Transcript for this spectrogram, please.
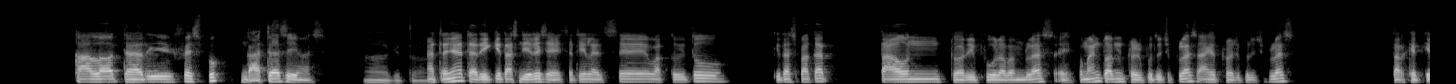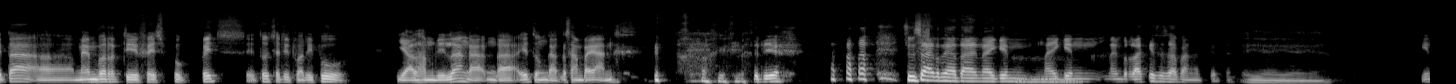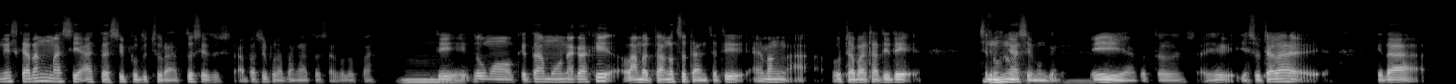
kalau dari Facebook nggak ada sih mas. Oh gitu. Adanya dari kita sendiri sih. Jadi let's say waktu itu kita sepakat tahun 2018, eh kemarin tahun 2017, akhir 2017, target kita uh, member di Facebook page itu jadi 2000. Ya alhamdulillah nggak nggak itu nggak kesampaian. Oh, gitu. jadi ya, susah ternyata naikin hmm. naikin member lagi susah banget gitu. Iya iya iya. Ini sekarang masih ada 1.700 ya, apa 1.800 aku lupa. Hmm. Jadi itu mau kita mau naik lagi lambat banget sudah. Jadi emang udah pada titik jenuhnya sih mungkin. Iya betul. Saya ya sudahlah kita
